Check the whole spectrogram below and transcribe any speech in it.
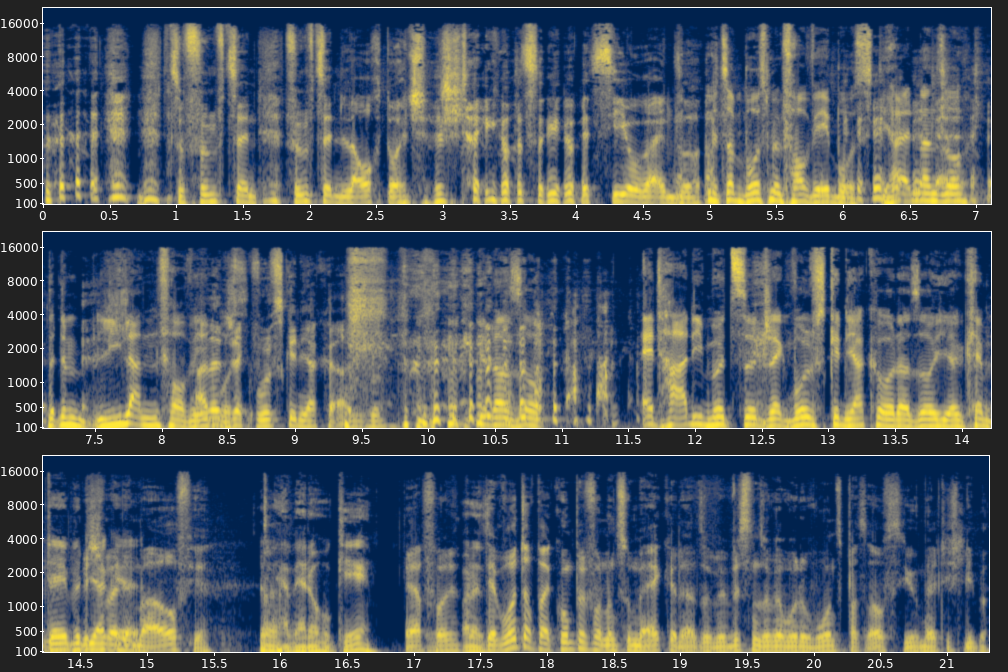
Zu 15, 15 Lauchdeutsche steigen aus dem CEO rein, so. Mit so einem Bus mit VW-Bus. Die halten dann so mit einem lilanen Alle. Jack Wolfskin-Jacke an, so. Genau so. Ed Hardy-Mütze, Jack Wolfskin-Jacke oder so, hier Camp David-Jacke. mal auf hier. Ja, wäre doch okay. Ja, voll. Der wohnt doch bei Kumpel von uns um die Ecke, also wir wissen sogar, wo du wohnst. Pass auf, CEO, meld dich lieber.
